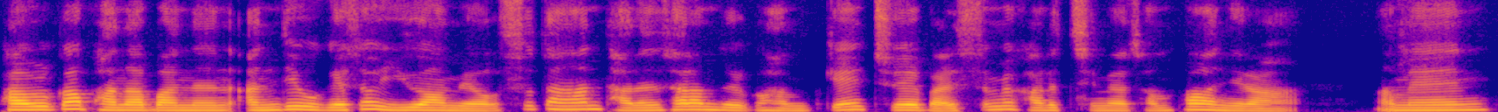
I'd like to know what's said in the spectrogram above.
바울과 바나바는 안디옥에서 유하며 수다한 다른 사람들과 함께 주의 말씀을 가르치며 전파하니라. 아멘.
